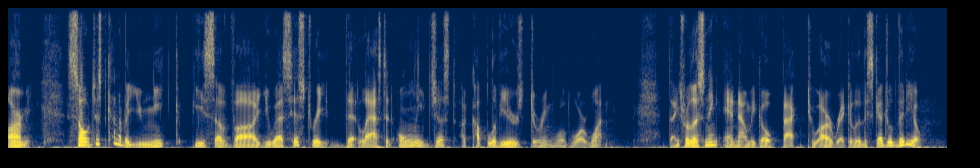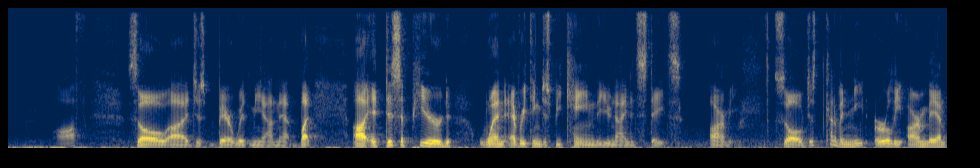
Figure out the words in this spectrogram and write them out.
Army. So, just kind of a unique piece of uh, U.S. history that lasted only just a couple of years during World War I. Thanks for listening, and now we go back to our regularly scheduled video. Off, so uh, just bear with me on that. But uh, it disappeared when everything just became the United States Army. So just kind of a neat early armband.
